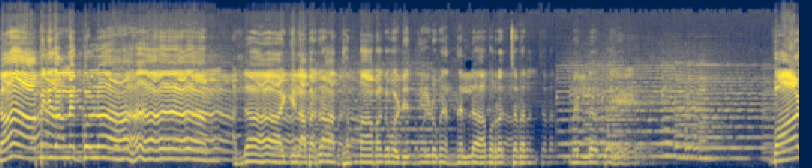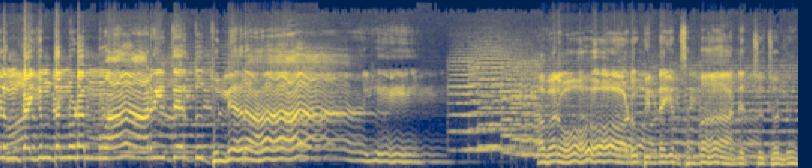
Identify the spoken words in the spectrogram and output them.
കാമിനി തന്നെ കൊള്ളാം അല്ലെങ്കിൽ അപരാധം മാമക ഒഴിഞ്ഞിടുമെന്നെല്ലാം ഉറച്ചവൻ വാളും കയ്യും തന്നുടെ മാറിൽ ചേർത്തു തുല്യനായി അവനോടു പിന്നെയും സമ്മാനിച്ചു ചൊല്ലിന.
